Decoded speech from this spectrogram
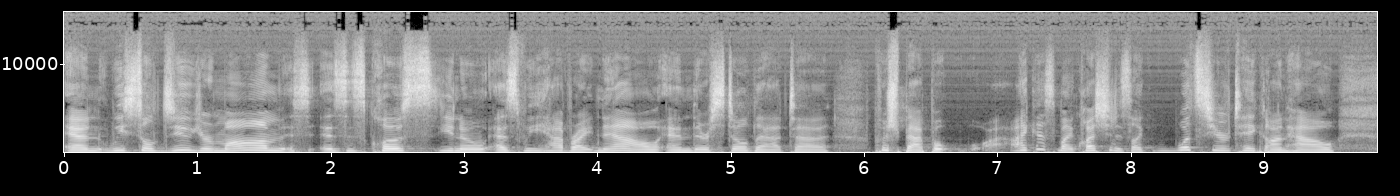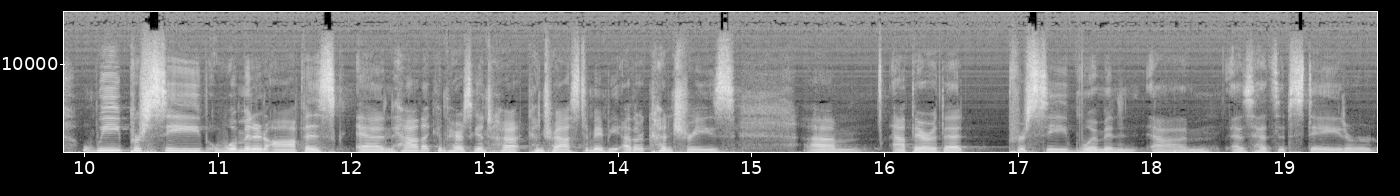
And we still do. Your mom is, is, as close, you know, as we have right now, and there's still that uh, pushback. But I guess my question is like, what's your take on how we perceive women in office and how that compares and contra- contrasts to maybe other countries um, out there that perceive women um, as heads of state or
